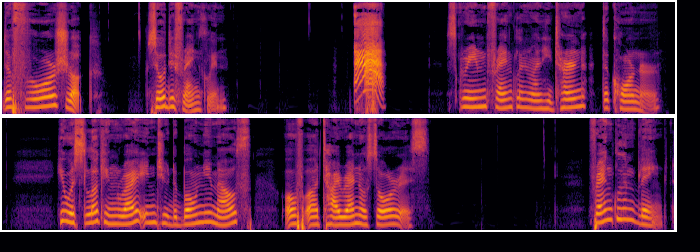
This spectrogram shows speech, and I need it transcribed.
The floor shook. So did Franklin. Ah! screamed Franklin when he turned the corner. He was looking right into the bony mouth of a Tyrannosaurus. Franklin blinked.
